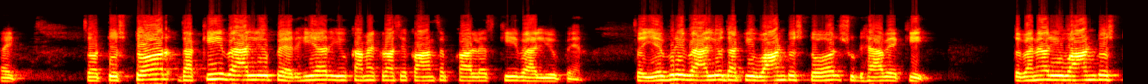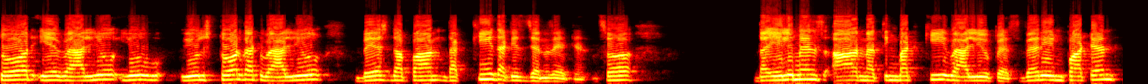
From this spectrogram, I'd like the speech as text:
Right So to store the key value pair, here you come across a concept called as key value pair. So every value that you want to store should have a key. So whenever you want to store a value, you, you will store that value based upon the key that is generated. So the elements are nothing but key value pairs. Very important,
